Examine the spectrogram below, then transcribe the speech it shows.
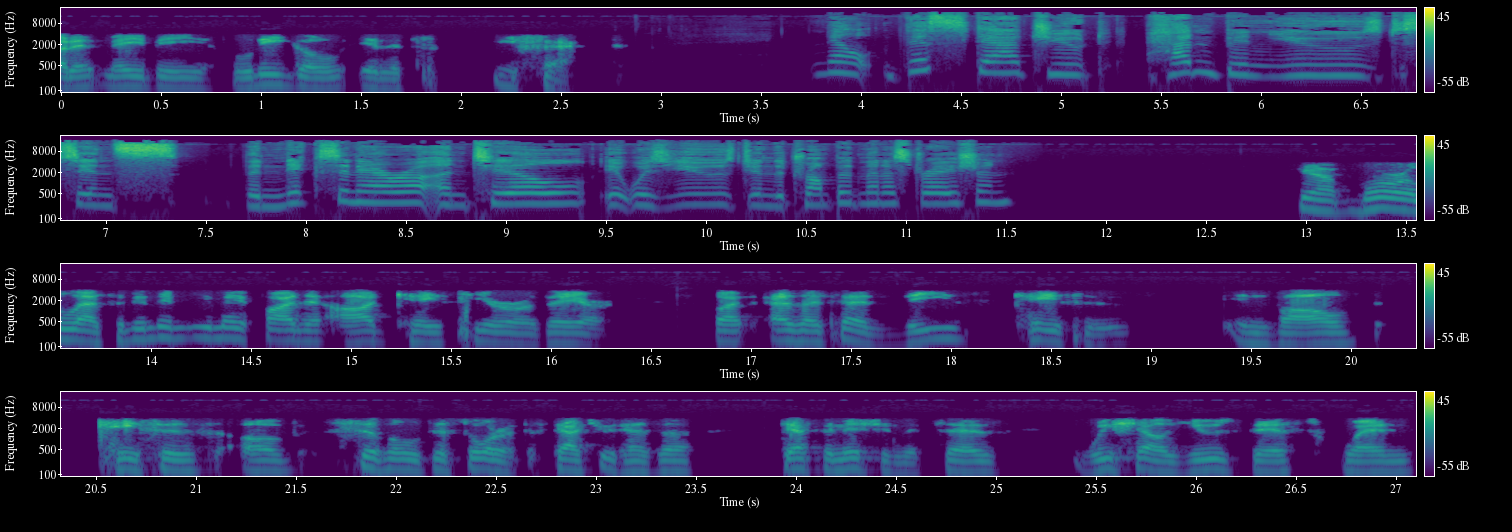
but it may be legal in its effect. Now, this statute hadn't been used since the Nixon era until it was used in the Trump administration? Yeah, more or less. I mean, you may find an odd case here or there. But as I said, these cases involve cases of civil disorder. The statute has a definition that says we shall use this when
